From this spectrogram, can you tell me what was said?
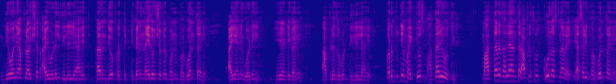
देवाने आपल्या आयुष्यात आई वडील दिलेले आहेत कारण देव प्रत्येक ठिकाणी नाही जाऊ शकत म्हणून भगवंताने आई आणि वडील हे या ठिकाणी आपल्याजवळ दिलेले आहेत. परंतु ते एक दिवस म्हातारे होतील. म्हातारे झाल्यानंतर आपल्यासोबत कोण असणार आहे? यासाठी भगवंताने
